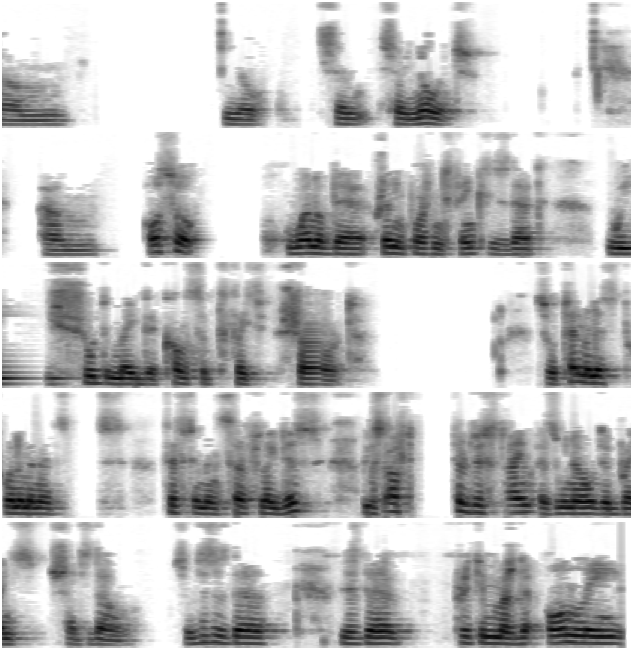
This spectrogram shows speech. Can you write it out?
um, you know, showing, showing knowledge. Um, also, one of the really important things is that we should make the concept phase short. So 10 minutes, 20 minutes, 15 minutes, something like this, because after this time, as we know, the brain shuts down. So this is the this is the pretty much the only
